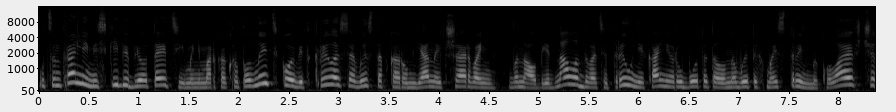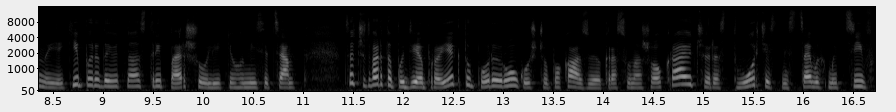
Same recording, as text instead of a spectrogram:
У центральній міській бібліотеці імені Марка Кропивницького відкрилася виставка Рум'яний червень. Вона об'єднала 23 унікальні роботи талановитих майстринь Миколаївщини, які передають настрій першого літнього місяця. Це четверта подія проєкту Пори року, що показує красу нашого краю через творчість місцевих митців.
